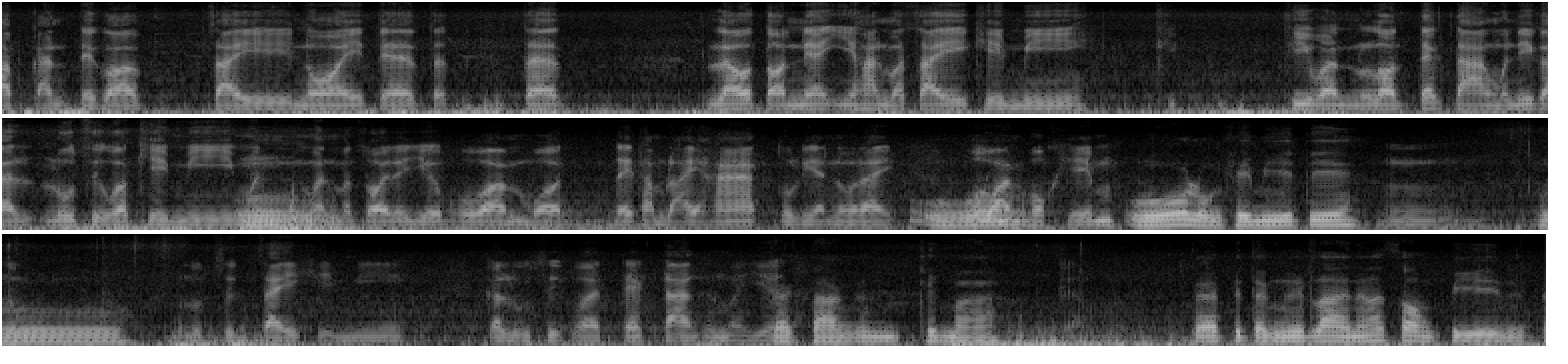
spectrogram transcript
ลับกัน แต่ก็ใส่น้อยแต่แต่แล้วตอนเนี้ยอีหันมาใส่เคมีที่ที่วันหล่อนแตกต่างวันนี้ก็รู้สึกว่าเคมีมันมันมันซอยได้เยอะเพราะว่ามันบ่ได้ทำลายฮากทุเรียนอะไรโอ้เพราะว่ามันบ่เค็ม โอ้ลงเคมีตีอืมโอ้รู้สึกใส่เคมี ก็รู้สึกว่าแตกต่างขึ้นมาเยอะแตกต่างขึ้นขึ้นมา ครับแต่เป็นแต่เงืดไล่นะสองปีไป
